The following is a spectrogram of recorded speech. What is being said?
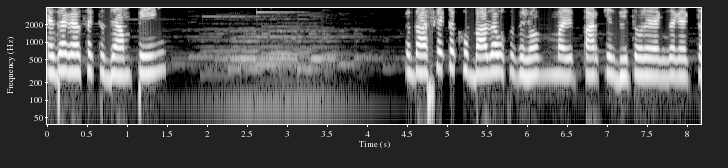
এই জায়গায় আছে একটা জাম্পিং আজকে একটা খুব বাজে অবস্থা ছিল। পার্কের ভিতরে এক জায়গায় একটা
